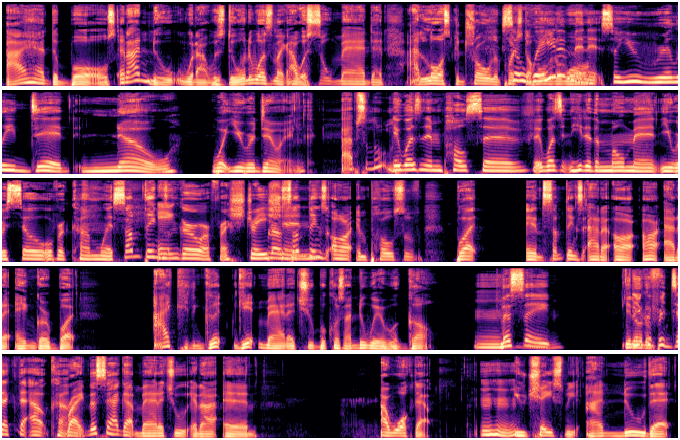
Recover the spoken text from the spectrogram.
I had the balls, and I knew what I was doing. It wasn't like I was so mad that I lost control and punched so the hole in the wall. wait a minute. So you really did know what you were doing. Absolutely. It wasn't impulsive. It wasn't heat of the moment. You were so overcome with some things anger or frustration. No, some things are impulsive, but and some things out of are, are out of anger. But I can get get mad at you because I knew where it would go. Let's say, you Mm-hmm. you, know, could the, predict the outcome. right. Let's say I got mad at you and I and I walked out. Mm-hmm. You chased me. I knew that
